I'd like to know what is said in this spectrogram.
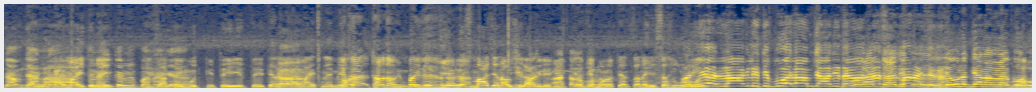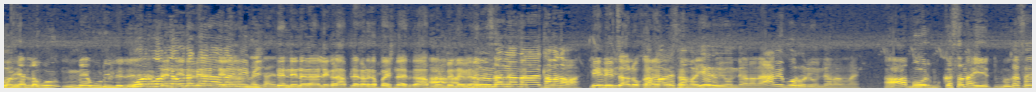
जाऊन द्या त्यांना ना, काय माहिती तुम्ही नाही. कमीपणा जाते घ्या. मूत पिते येते त्याला हा. काय माहीत नाही. मी मग काय- थांब, थांब, पैसे देतात. येरच माझ्या नावशी लागलेली. त्याच्यामुळे त्यांचा ना हिस्साच अरे लागली ती बोर आमच्या आधी. का? जेवणच देणार नाही आपण बरोबर यांना उ- मी उडलेले वर- वर त्यांनी एवढं नवी आणले ना त्यांनी. नवी आणले का आपल्याकडे का पैसे नाहीत का? आपण बी नवी हा, आणले. थांबा थांबा. तिन्ही चालू थांबा करायचं. थांबा. येर येऊन देणार नाही. आम्ही बरोबर येऊन देणार नाही. हा बोर कसं नाही? येत कसं?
